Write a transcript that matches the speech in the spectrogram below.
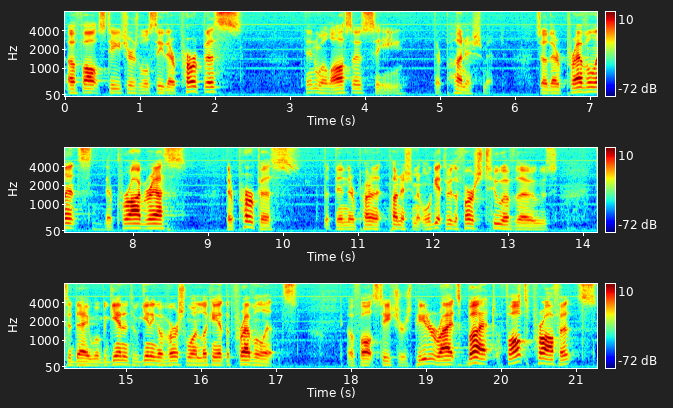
of false teachers, we'll see their purpose, then we'll also see their punishment. So, their prevalence, their progress, their purpose, but then their punishment. We'll get through the first two of those today. We'll begin at the beginning of verse 1, looking at the prevalence of false teachers. Peter writes, But false prophets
